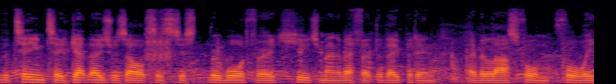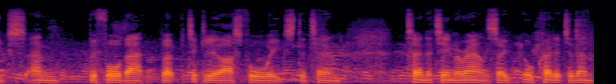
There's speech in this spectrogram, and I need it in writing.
the team to get those results is just reward for a huge amount of effort that they put in over the last four four weeks and before that, but particularly the last four weeks to turn turn the team around. So all credit to them.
